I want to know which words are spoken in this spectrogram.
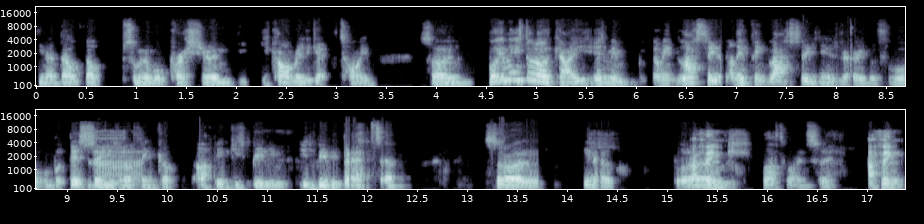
You know they'll they'll some of them will press you, and you can't really get the time. So, Mm. but I mean, he's done okay. I mean, I mean, last season I didn't think last season he was very good for him, but this season I think I, I think he's been he's been better. So, you know, but, I think um, we'll have to wait and see. I think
